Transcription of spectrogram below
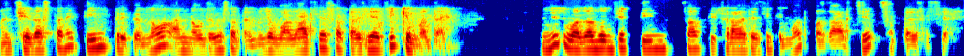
आणि छेद असताना तीन त्रिक 9 आणि नऊ त्रिक 27 म्हणजे वजा 827 याची किंमत आहे. म्हणजेच वजा दोनशे तीनचा तिसरा घात याची किंमत वजा 827 अशी आहे.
